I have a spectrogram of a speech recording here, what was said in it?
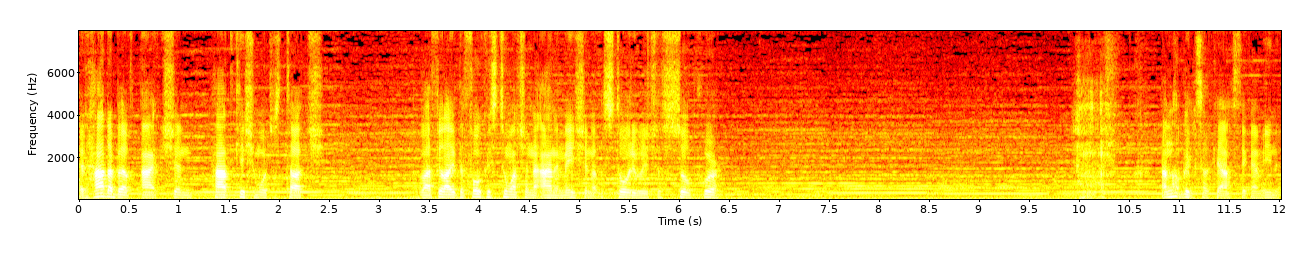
It had a bit of action, had Kishimoto's touch, but I feel like they focused too much on the animation that the story was just so poor. I'm not being sarcastic, I mean it.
